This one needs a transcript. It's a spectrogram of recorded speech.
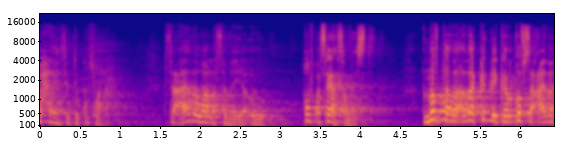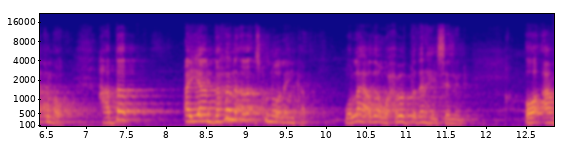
waxaad haysato ku farax. Sacaadada waa la sameeyaa ogow. Qofka isagaa samaysta. Naftaada adaa ka dhigi kara qof sacaado ku nool. Haddaad ayaan darrana adaa isku noolayn kara wallahi adoon waxba badan haysanin oo aan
